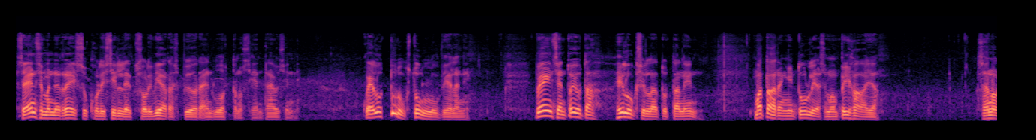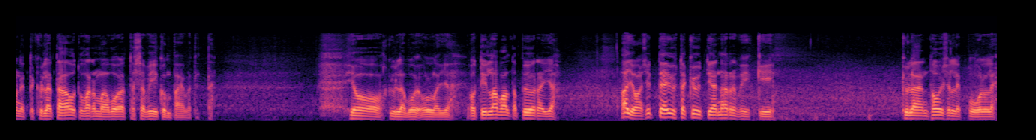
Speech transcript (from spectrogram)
se ensimmäinen reissu, kun oli silleen, kun se oli vieraspyörä, en luottanut siihen täysin, niin kun ei ollut tullut, tullut vielä, niin vein sen Toyota Hiluksilla tota, niin, Matarengin tulliaseman pihaa ja sanoin, että kyllä tämä auto varmaan voi olla tässä viikonpäivät, että joo, kyllä voi olla. Ja otin lavalta pyörän ja ajoin sitten yhtä kyytiä Narviikkiin kylän toiselle puolelle,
